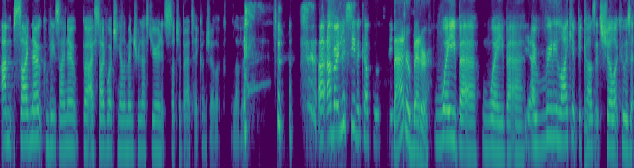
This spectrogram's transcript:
Um, side note, complete side note, but I started watching Elementary last year, and it's such a bad take on Sherlock. I love it. I've only seen a couple of things. Bad or better? Way better, way better. Yeah. I really like it because it's Sherlock who is an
